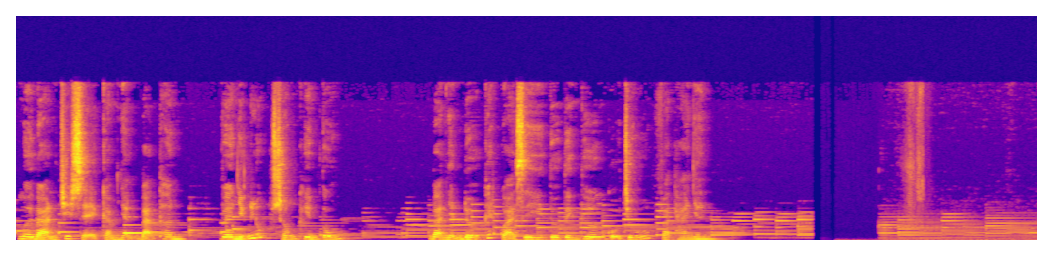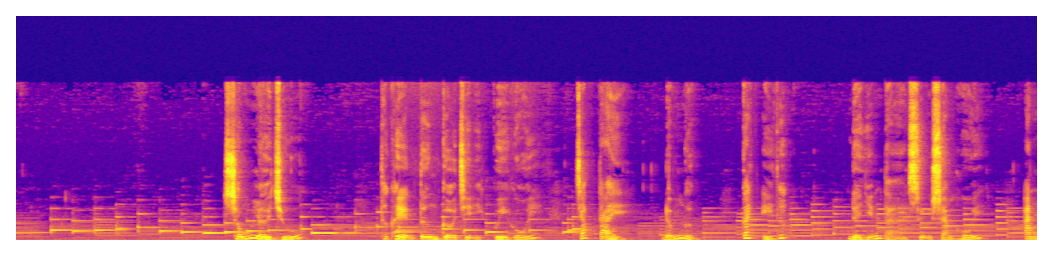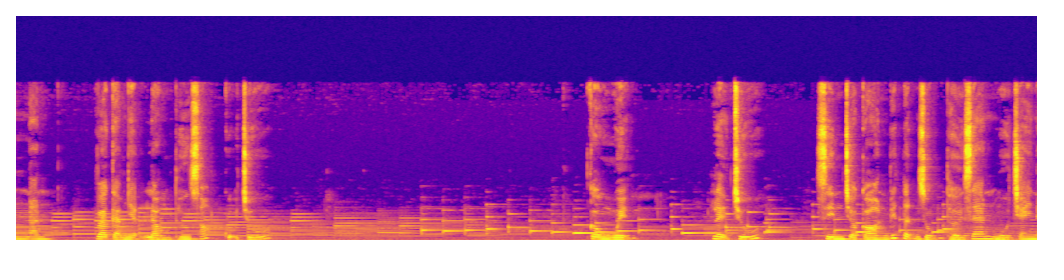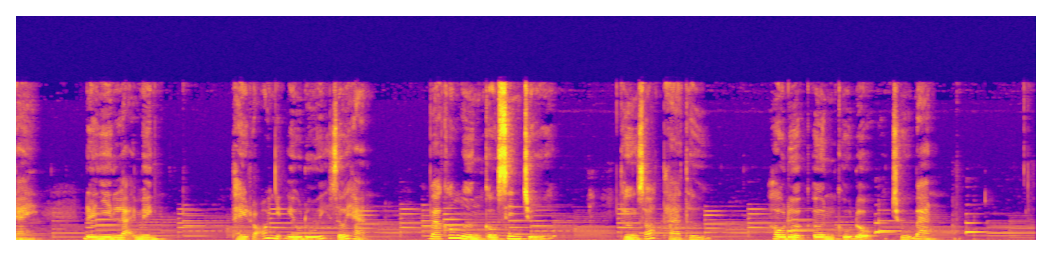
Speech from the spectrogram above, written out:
mời bạn chia sẻ cảm nhận bản thân về những lúc sống khiêm tốn. Bạn nhận được kết quả gì từ tình thương của chúa và tha nhân? Sống lời chúa. Thực hiện từng cử chỉ quỳ gối, chắp tay, đấm ngực. Cách ý thức để diễn tả sự sám hối, ăn năn và cảm nhận lòng thương xót của chúa. Cầu nguyện, lạy chúa, xin cho con biết tận dụng thời gian mùa chay này để nhìn lại mình, thấy rõ những yếu đuối, giới hạn và không ngừng cầu xin chúa, thương xót tha thứ hầu được ơn cứu độ chúa ban.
